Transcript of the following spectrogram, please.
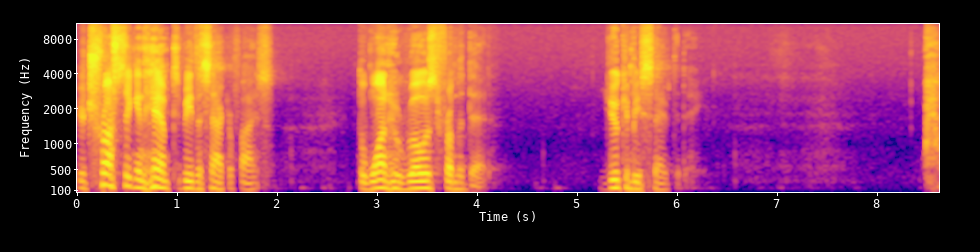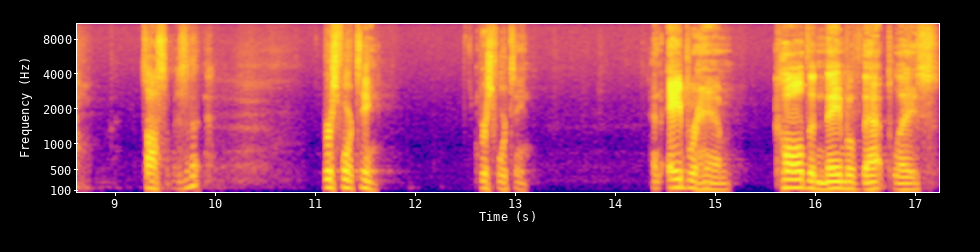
You're trusting in Him to be the sacrifice, the one who rose from the dead. You can be saved today. Wow. It's awesome, isn't it? Verse 14. Verse 14. And Abraham called the name of that place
